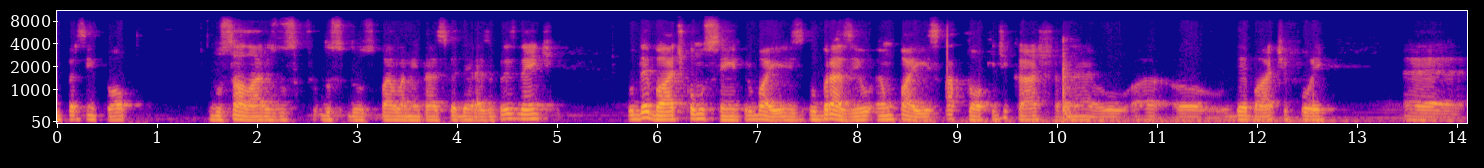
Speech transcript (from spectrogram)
um percentual dos salários dos, dos, dos, parlamentares federais do presidente. O debate, como sempre, o, país, o Brasil é um país a toque de caixa, né? O, a, o debate foi, é,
